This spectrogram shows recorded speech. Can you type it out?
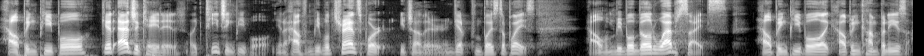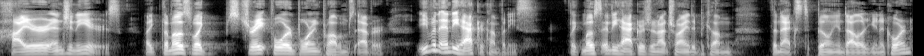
helping people get educated, like teaching people, you know, helping people transport each other and get from place to place, helping people build websites, helping people like helping companies hire engineers. Like the most like straightforward boring problems ever. Even indie hacker companies. Like most indie hackers are not trying to become the next billion dollar unicorn.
